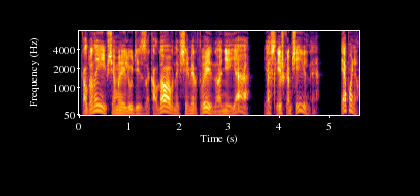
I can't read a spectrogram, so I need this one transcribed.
Колдуны, все мои люди заколдованы, все мертвы, но не я. Я слишком сильная. Я понял.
